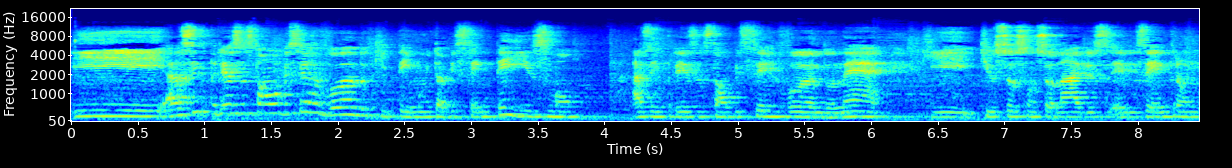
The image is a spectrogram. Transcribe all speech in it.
E as empresas estão observando que tem muito absenteísmo. As empresas estão observando, né, que, que os seus funcionários eles entram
